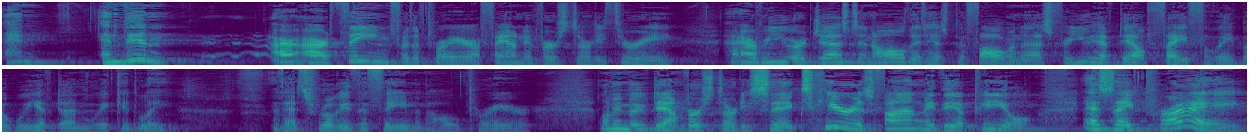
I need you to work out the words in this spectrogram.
And, and then our, our theme for the prayer I found in verse 33 However, you are just in all that has befallen us, for you have dealt faithfully, but we have done wickedly. That's really the theme of the whole prayer. Let me move down, verse 36. Here is finally the appeal. As they pray,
